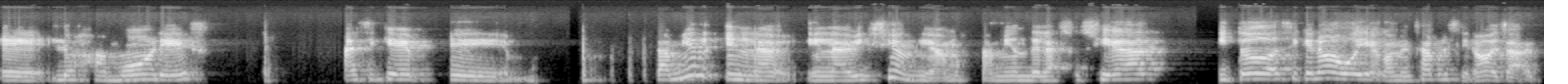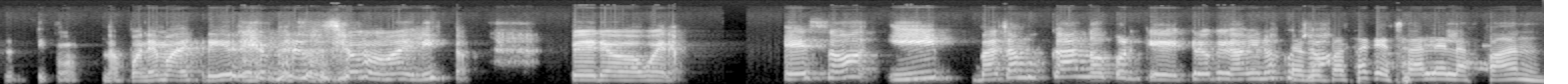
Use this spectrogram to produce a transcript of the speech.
los amores Así que eh, también en la, en la visión, digamos, también de la sociedad y todo, así que no voy a comenzar porque si no, ya tipo, nos ponemos a escribir en persuasión mamá y listo. Pero bueno, eso, y vayan buscando porque creo que Gaby no escuchó. Lo que pasa es que sale la fan.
